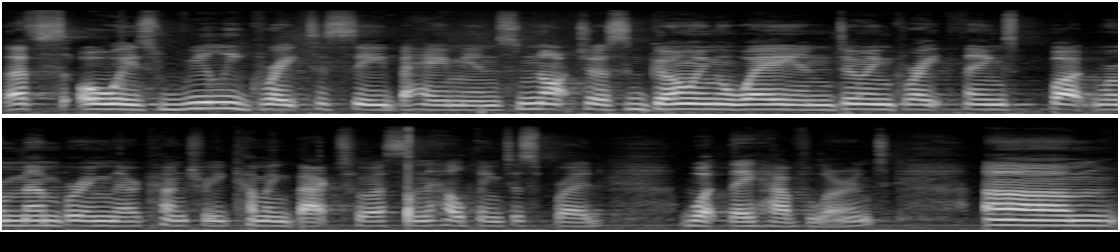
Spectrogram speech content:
That's always really great to see Bahamians not just going away and doing great things, but remembering their country, coming back to us and helping to spread what they have learned. Um,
